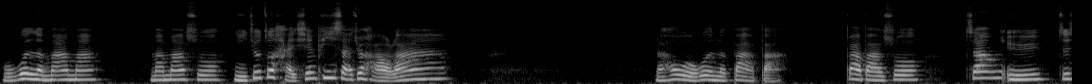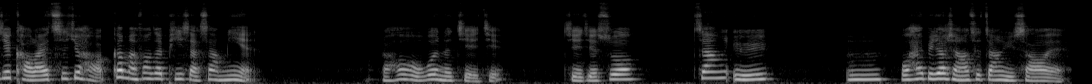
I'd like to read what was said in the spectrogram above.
我问了妈妈，妈妈说：“你就做海鲜披萨就好啦。”然后我问了爸爸，爸爸说：“章鱼直接烤来吃就好，干嘛放在披萨上面？”然后我问了姐姐，姐姐说：“章鱼，嗯，我还比较想要吃章鱼烧。”哎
